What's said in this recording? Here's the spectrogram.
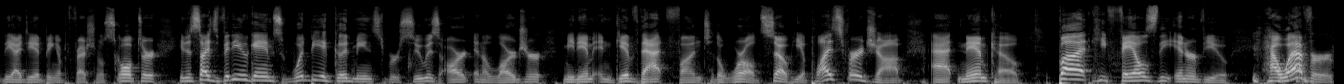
the idea of being a professional sculptor, he decides video games would be a good means to pursue his art in a larger medium and give that fun to the world. So he applies for a job at Namco. But he fails the interview. However,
